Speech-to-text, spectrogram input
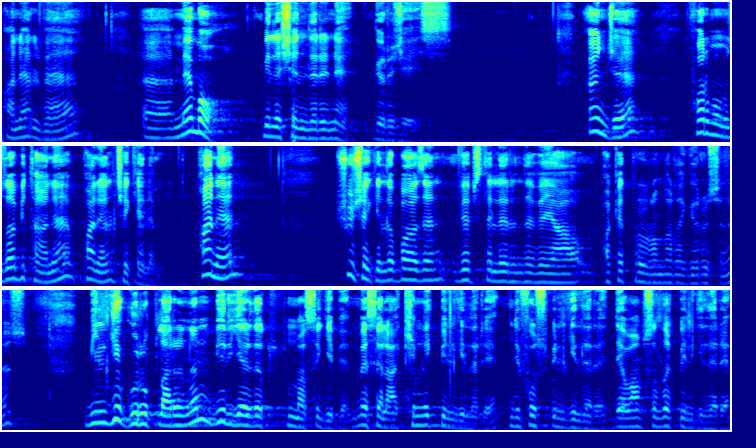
panel ve e, memo bileşenlerini göreceğiz. Önce formumuza bir tane panel çekelim. Panel şu şekilde bazen web sitelerinde veya paket programlarda görürsünüz. Bilgi gruplarının bir yerde tutulması gibi. Mesela kimlik bilgileri, nüfus bilgileri, devamsızlık bilgileri.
